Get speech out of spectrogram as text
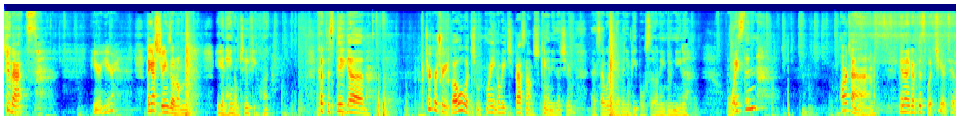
Two bats. Here, here. They got strings on them. You can hang them too if you want. Got this big uh, trick-or-treat bowl, which we ain't going to be passing out candy this year. Like I don't have many people, so it ain't no need of wasting our time. And I got this switch here too,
